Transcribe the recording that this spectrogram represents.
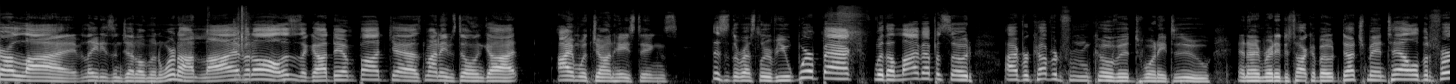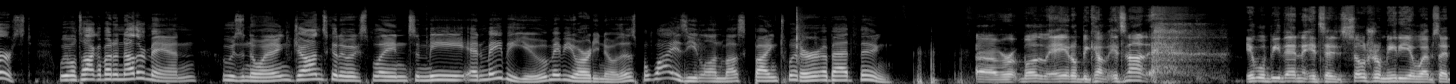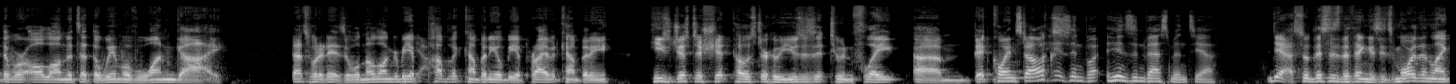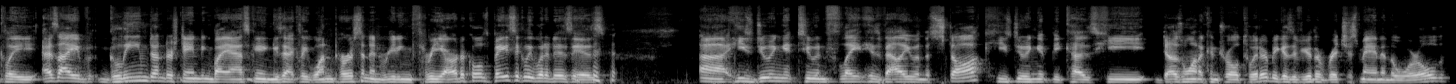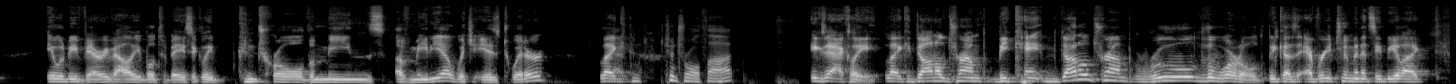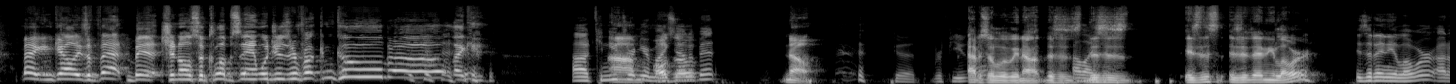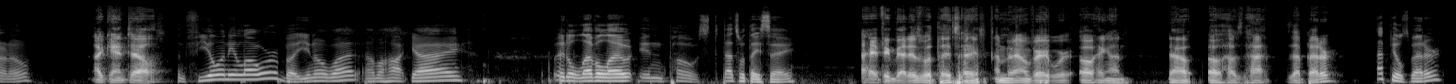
Are live, ladies and gentlemen. We're not live at all. This is a goddamn podcast. My name's Dylan Gott. I'm with John Hastings. This is the Wrestler Review. We're back with a live episode. I've recovered from COVID 22 and I'm ready to talk about Dutch Mantel. But first, we will talk about another man who is annoying. John's going to explain to me and maybe you, maybe you already know this, but why is Elon Musk buying Twitter a bad thing? Uh, well, it'll become. It's not. It will be then. It's a social media website that we're all on. That's at the whim of one guy. That's what it is. It will no longer be a Yeah. public company. It'll be a private company. He's just a shit poster who uses it to inflate um, Bitcoin stocks. His, inv- his investments, yeah. Yeah, so this is the thing is it's more than likely as I've gleamed understanding by asking exactly one person and reading three articles, basically what it is is uh, he's doing it to inflate his value in the stock. He's doing it because he does want to control Twitter because if you're the richest man in the world, it would be very valuable to basically control the means of media, which is Twitter. Like Yeah, con- control thought. Exactly. Like Donald Trump became Donald Trump ruled the world because every two minutes he'd be like, Megyn Kelly's a fat bitch, and also club sandwiches are fucking cool, bro. Like, Uh, can you turn Um, your mic down a bit? No, Good. Refuse. absolutely not. This is like this it. is is this is it any lower? Is it any lower? I don't know. I can't tell. Doesn't feel any lower, but you know what? I'm a hot guy. It'll level out in post. That's what they say. I think that is what they say. I'm now very worried. Oh, hang on. Now, oh, how's that? Is that better? That feels better.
